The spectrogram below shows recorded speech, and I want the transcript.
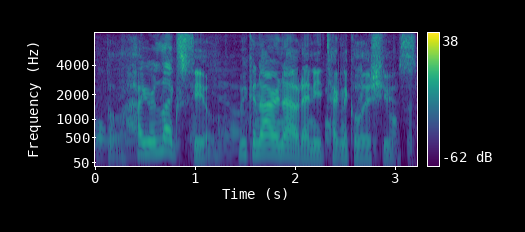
Oh, how your legs feel. We can iron out any technical issues.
